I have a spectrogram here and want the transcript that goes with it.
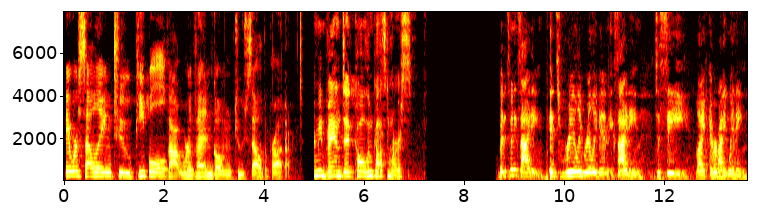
they were selling to people that were then going to sell the product. I mean, Van did call them customers. But it's been exciting. It's really, really been exciting to see like everybody winning.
